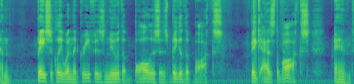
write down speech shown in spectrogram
And basically, when the grief is new, the ball is as big as the box, big as the box, and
